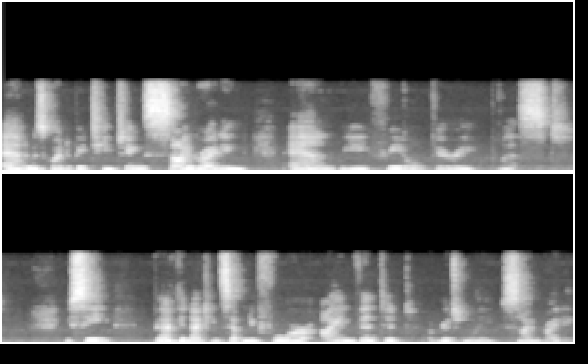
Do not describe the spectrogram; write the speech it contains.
Adam is going to be teaching sign writing and we feel very blessed. You see, back in 1974, I invented originally sign writing.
